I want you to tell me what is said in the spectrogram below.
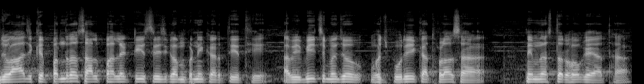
जो आज के पंद्रह साल पहले टी सीरीज़ कंपनी करती थी, अभी बीच में जो भोजपुरी का थोड़ा सा निम्न स्तर हो गया था,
